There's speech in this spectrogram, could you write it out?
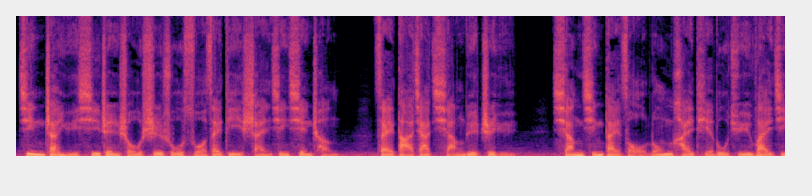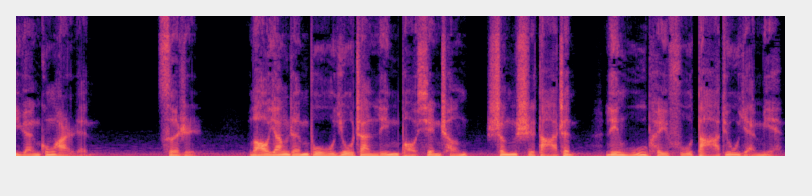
进占豫西镇守使署所在地陕县县城，在大家抢掠之余，强行带走陇海铁路局外籍员工二人。次日，老杨人部又占灵宝县城，声势大振，令吴佩孚大丢颜面。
